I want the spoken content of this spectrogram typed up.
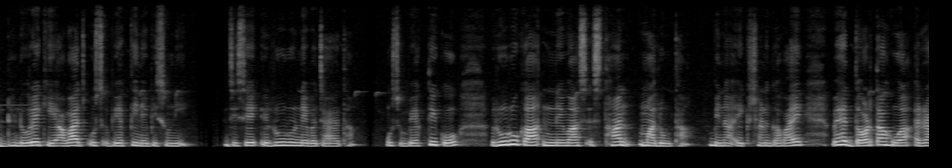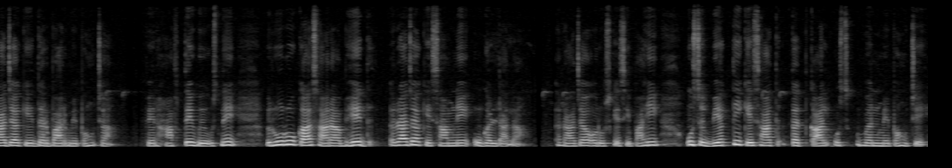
ढिंडोरे की आवाज़ उस व्यक्ति ने भी सुनी, जिसे रूरू ने बचाया था। उस व्यक्ति को रूरू का निवास स्थान मालूम था। बिना एक क्षण गवाए वह दौड़ता हुआ राजा के दरबार में पहुँचा। फिर हाफते हुए उसने रूरू का सारा भेद राजा के सामने उगल डाला। राजा और उसके सिपाही उस व्यक्ति के साथ तत्काल उस वन में पहुँचे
